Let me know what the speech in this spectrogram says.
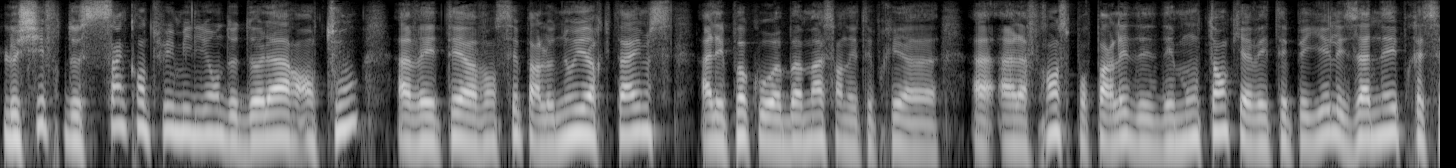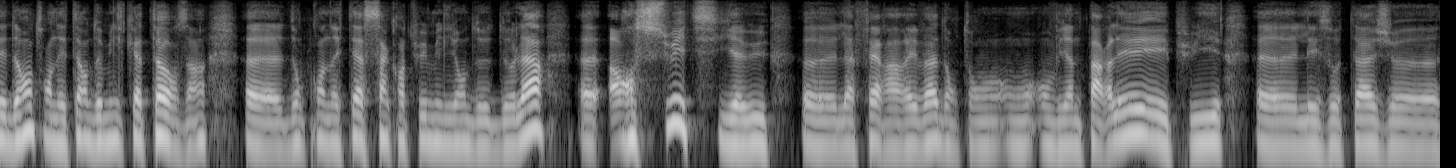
Le chiffre de 58 millions de dollars en tout avait été avancé par le New York Times à l'époque où Obama s'en était pris à, la France pour parler des, montants qui avaient été payés les années précédentes. On était en 2014, hein. euh, donc on était à 58 millions de dollars. Euh, ensuite, il y a eu euh, l'affaire Areva dont on, on, vient de parler et puis euh, les otages euh,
